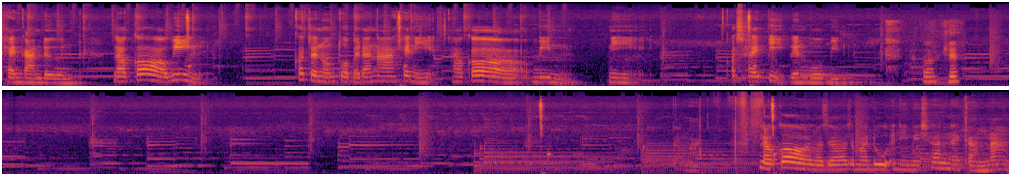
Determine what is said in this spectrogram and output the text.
แทนการเดิน แล้วก็วิ่งก็จะโน้มตัวไปด้านหน้าแค่นี้ แล้วก็บินนี่ ก็ใช้ปีกเรนโบว์บิน Okay. ประ แล้วก็เราจะจะมาดูแอนิเมชันในการนั่ง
